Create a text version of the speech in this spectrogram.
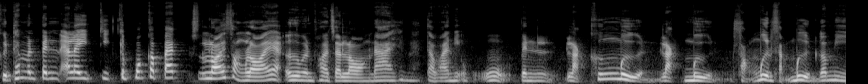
คือถ้ามันเป็นอะไรกระปกกระแป๊กร้อยสองร้อยอะเออมันพอจะลองได้ใช่ไหมแต่ว่าอันนี้โอ้โหเป็นหลักครึ่งหมื่น หลักหมื่นสองหมื่นสามหมื่นก็มี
